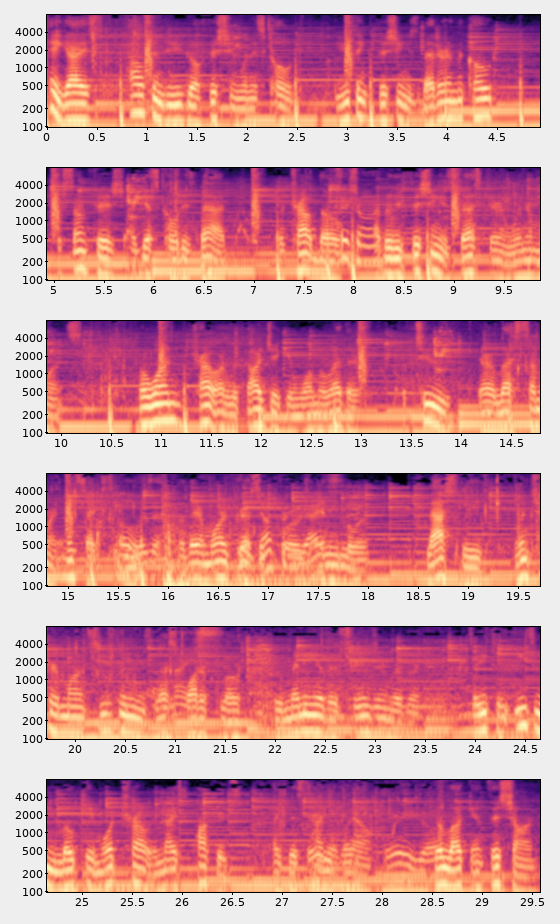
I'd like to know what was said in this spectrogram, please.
Hey guys, how often do you go fishing when it's cold? Do you think fishing is better in the cold? For some fish, I guess cold is bad. For trout though, I believe fishing is best during winter months. For one, trout are lethargic in warmer weather. For two, there are less summer insects to Oh, eat, so they are more aggressive towards any lure. Lastly, winter months usually means less Nice. water flow through many of the streams and rivers, so you can easily locate more trout in nice pockets like this There tiny one now. go. Good luck and fish on.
